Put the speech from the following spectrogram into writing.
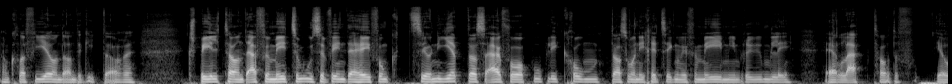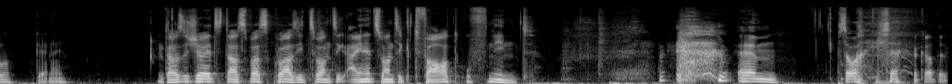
am Klavier und an der Gitarre gespielt habe und auch für mich zum herausfinden, hey, funktioniert das auch vor Publikum, das, was ich jetzt irgendwie für mich in meinem Räumchen erlebt habe. Ja, genau. Und das ist ja jetzt das, was quasi 2021 die Fahrt aufnimmt. ähm, sorry, ich habe gerade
